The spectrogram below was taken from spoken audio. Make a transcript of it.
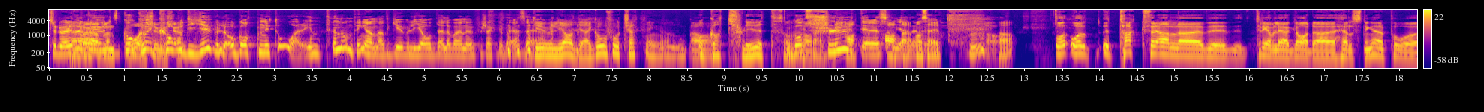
Så då är det väl god, god, 2021. god jul och gott nytt år. Inte någonting annat gul jod eller vad jag nu försökte börja säga. Gul jod, ja. God fortsättning och, Ja. och gott slut. Som Gott slut hat- är det som hatar gäller. man säger. Mm. Ja. Och, och tack för alla eh, trevliga, glada hälsningar på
